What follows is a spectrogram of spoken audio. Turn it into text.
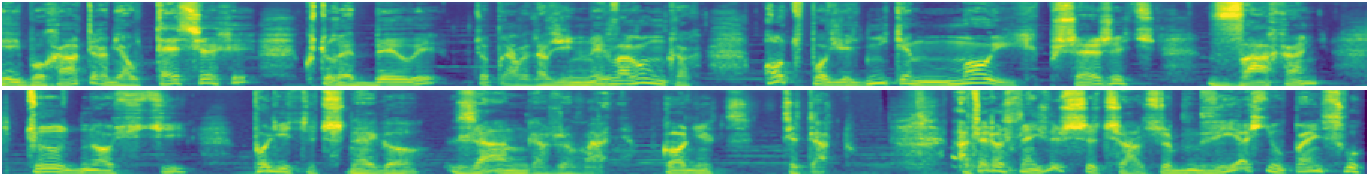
Jej bohater miał te cechy, które były to prawda w innych warunkach, odpowiednikiem moich przeżyć, wahań, trudności, politycznego zaangażowania. Koniec cytatu. A teraz najwyższy czas, żebym wyjaśnił Państwu,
